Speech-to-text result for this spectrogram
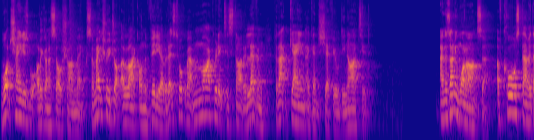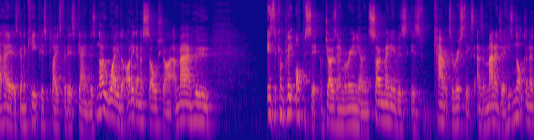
What changes will Ole Gunnar Solskjaer make? So make sure you drop a like on the video, but let's talk about my predicted start 11 for that game against Sheffield United. And there's only one answer. Of course, David De Gea is going to keep his place for this game. There's no way that Ole Gunnar Solskjaer, a man who is the complete opposite of Jose Mourinho in so many of his, his characteristics as a manager, he's not going to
